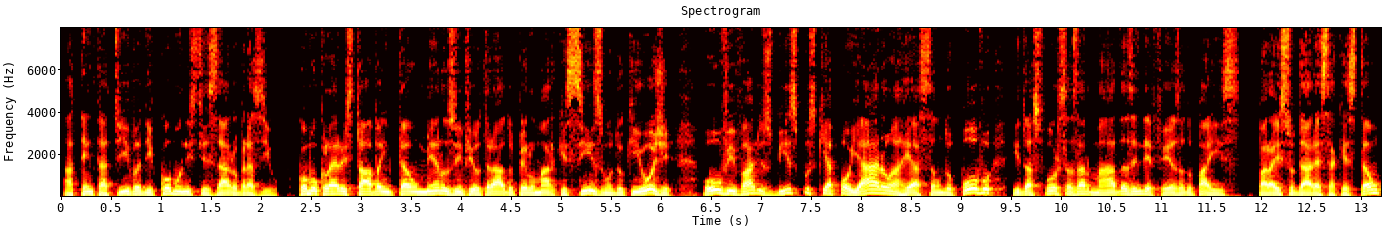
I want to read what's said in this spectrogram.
a tentativa de comunistizar o Brasil. Como o clero estava então menos infiltrado pelo marxismo do que hoje, houve vários bispos que apoiaram a reação do povo e das forças armadas em defesa do país. Para estudar essa questão,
